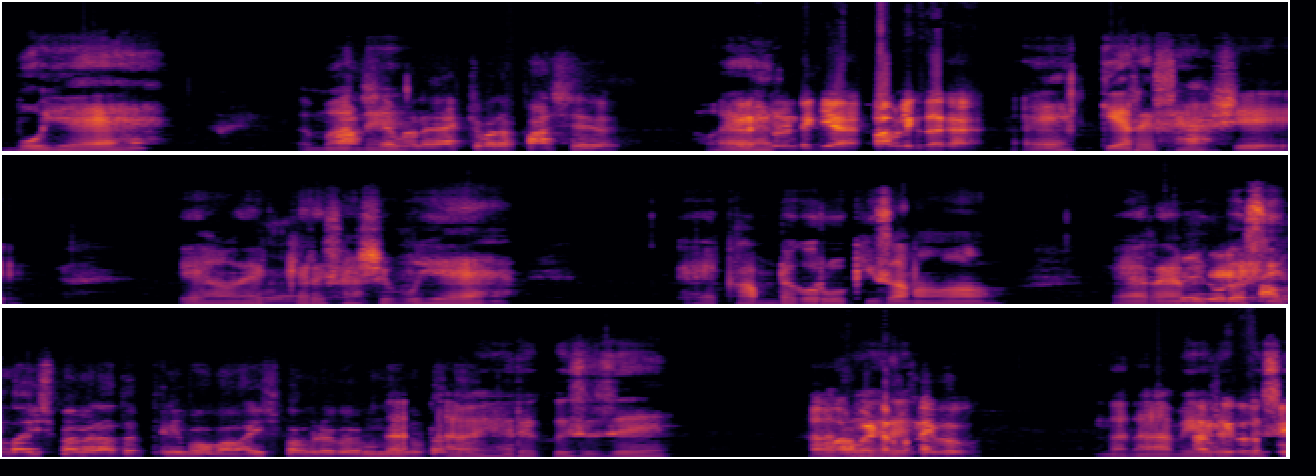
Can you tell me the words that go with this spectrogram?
বইয়ে মানে মানে একেবারে পাশে এক রেস্টুরেন্টে গিয়া পাবলিক জায়গা একেবারে ফাঁসে এখন একেবারে ফাঁসে বইয়ে এ কামটা করব কি জানো এরে আমি মেনুটা কইছি হাতে তিনি বাবা ইসমামের কই মেনুটা আমি হেরে কইছি যে না না আমি হেরে কইছি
